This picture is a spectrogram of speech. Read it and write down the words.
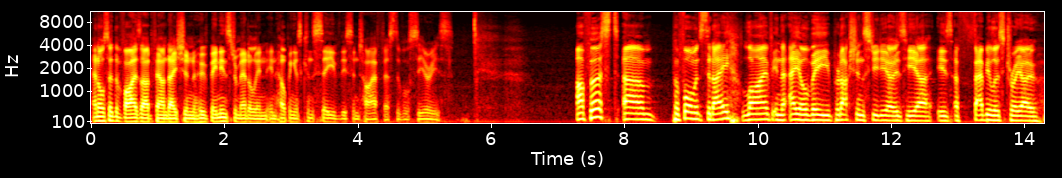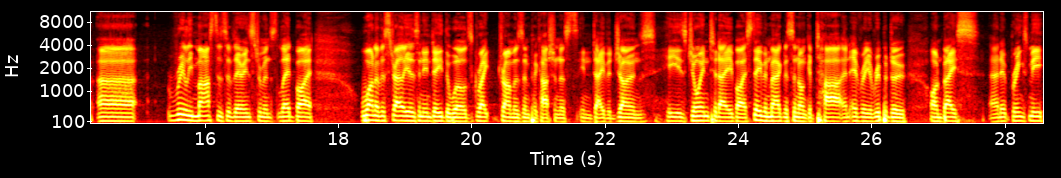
and also the Vizard Foundation, who've been instrumental in, in helping us conceive this entire festival series. Our first um, performance today, live in the ALV production studios here, is a fabulous trio, uh, really masters of their instruments, led by one of Australia's and indeed the world's great drummers and percussionists in David Jones. He is joined today by Stephen Magnusson on guitar and Evri Evripidou on bass. And it brings me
